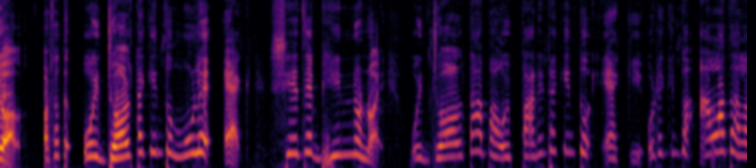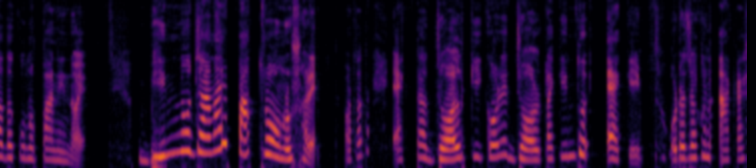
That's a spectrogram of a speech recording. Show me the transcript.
জল, অর্থাৎ ওই জলটা কিন্তু মূলে এক, সে যে ভিন্ন নয়, ওই জলটা বা ওই পানিটা কিন্তু একই, ওটা কিন্তু আলাদা আলাদা কোনো পানি নয়। ভিন্ন জানায় পাত্র অনুসারে, অর্থাৎ একটা জল কি করে, জলটা কিন্তু একই। ওটা যখন আকাশ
